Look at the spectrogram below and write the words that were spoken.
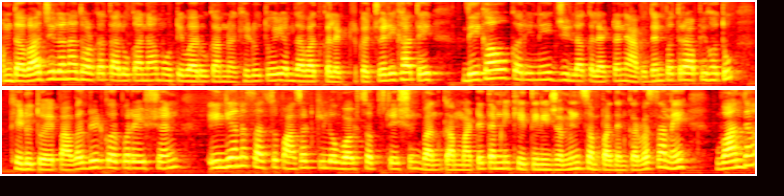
અમદાવાદ જિલ્લાના ધોળકા તાલુકાના મોટીબારુ ગામના ખેડૂતોએ અમદાવાદ કલેક્ટર કચેરી ખાતે દેખાવો કરીને જિલ્લા કલેક્ટરને આવેદનપત્ર આપ્યું હતું. ખેડૂતોએ પાવર ગ્રીડ કોર્પોરેશન, ઇન્ડિયાના સાતસો પાસઠ કિલો વોટ સબસ્ટેશન બાંધકામ માટે તેમની ખેતીની જમીન સંપાદન કરવા સામે વાંધા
